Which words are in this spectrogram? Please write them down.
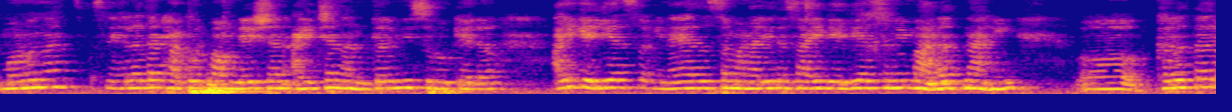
म्हणूनच स्नेहलता ठाकूर फाउंडेशन आईच्या नंतर मी सुरू केलं. आई गेली असं विनया जसं म्हणाली तसं आई गेली असं मी मानत नाही. खरं तर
